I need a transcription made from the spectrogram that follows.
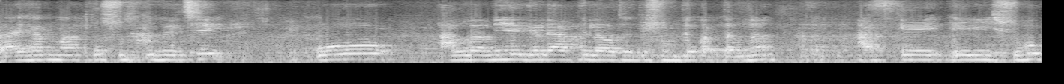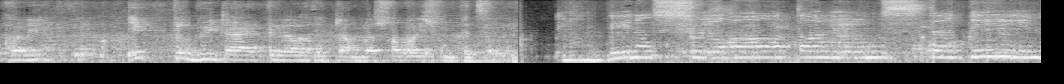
রায়হান মাত্র সুস্থ হয়েছে ও আল্লাহ নিয়ে গেলে তেলাওয়াত হয়তো শুনতে পারতাম না আজকে এই শুভক্ষণে একটু দুইটা আয়াত তেলাওয়াত একটু আমরা সবাই শুনতে চাই اهدنا الصراط المستقيم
